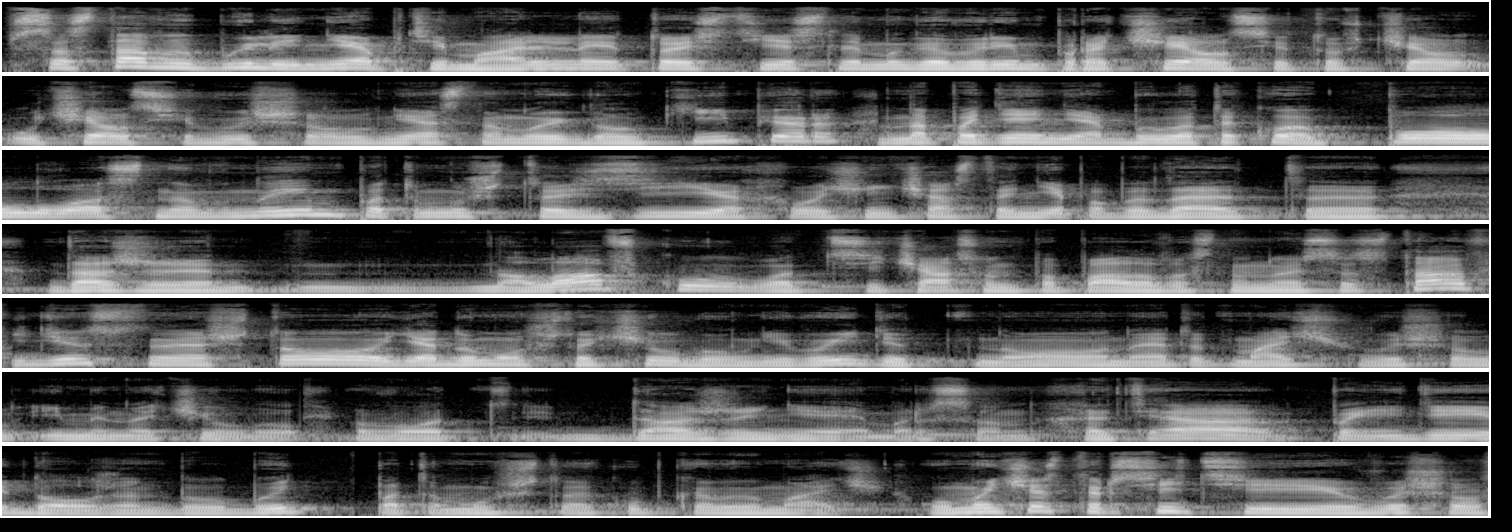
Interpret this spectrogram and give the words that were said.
Составы были не оптимальные, то есть если мы говорим про Челси, то в Чел... у Челси вышел не основной голкипер. Нападение было такое полуосновным, потому что Зиях очень часто не попадает э, даже на лавку. Вот сейчас он попал в основной состав. Единственное, что я думал, что Чилвелл не выйдет, но на этот матч вышел именно Чилвелл. Вот, даже не Эмерсон. Хотя, по идее, должен был быть, потому что кубковый матч. У Манчестер Сити вышел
